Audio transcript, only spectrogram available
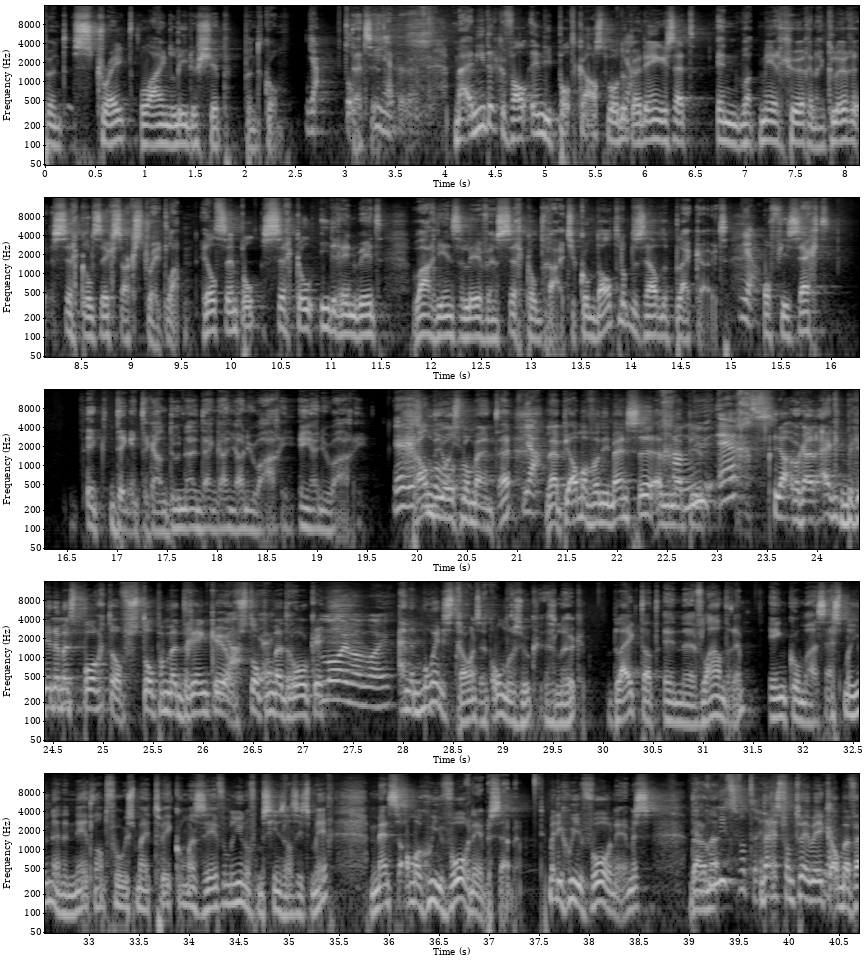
www.straightlineleadership.com Ja, top, die hebben we. Maar in ieder geval, in die podcast wordt ook Ja. uiteengezet in wat meer geuren en kleuren. Cirkel, zigzag, straight line. Heel simpel. Cirkel, iedereen weet waar die in zijn leven een cirkel draait. Je komt altijd op dezelfde plek uit. Ja. Of je zegt, ik dingen te gaan doen en denk aan januari. In januari. Ja, Grandioos moment, hè? Ja. Dan heb je allemaal van die mensen. En We dan gaan heb je, nu echt... Ja, we gaan echt beginnen met sporten of stoppen met drinken Ja, of stoppen met roken. Mooi, mooi, mooi. En het mooie is trouwens, uit onderzoek, is leuk, blijkt dat in eh, Vlaanderen 1,6 miljoen en in Nederland volgens mij 2,7 miljoen of misschien zelfs iets meer, mensen allemaal goede voornemens hebben. Maar die goede voornemens, daar, is van twee weken Ja. al bij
